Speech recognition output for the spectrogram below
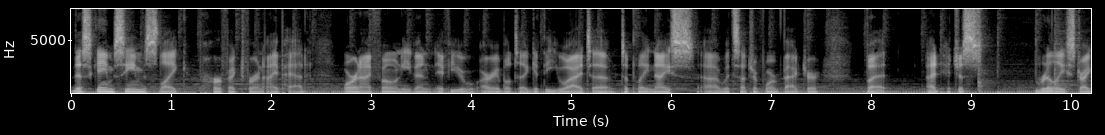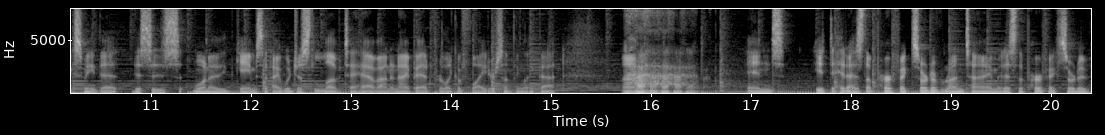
this game seems like perfect for an iPad or an iPhone, even if you are able to get the UI to to play nice uh, with such a form factor. But I, it just really strikes me that this is one of the games that I would just love to have on an iPad for like a flight or something like that. Um, and it, it has the perfect sort of runtime. It has the perfect sort of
